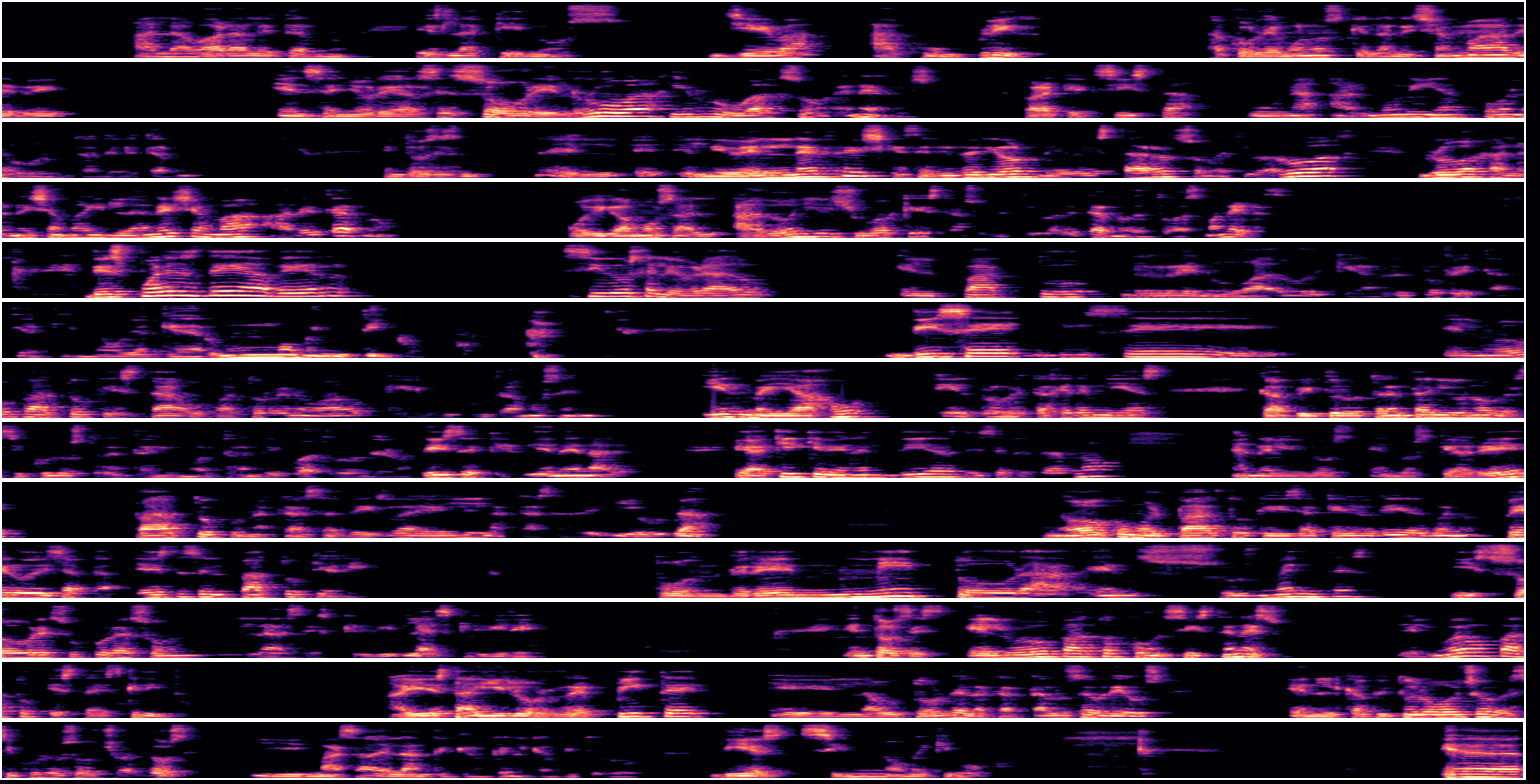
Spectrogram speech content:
alabar al Eterno, es la que nos lleva a cumplir. Acordémonos que la Neshama debe enseñorearse sobre el Ruach y Ruach sobre Nefesh, para que exista una armonía con la voluntad del Eterno. Entonces, el, nivel Nefesh, que es el inferior, debe estar sometido a Ruach, Ruach a la Neshama y la Neshama al Eterno. O digamos al Adon Yeshua, que está sometido al Eterno, de todas maneras. Después de haber sido celebrado el pacto renovado de que habla el profeta, y aquí me voy a quedar un momentico. Dice, dice el nuevo pacto que está, o pacto renovado, que lo encontramos en Irmeyajo, el profeta Jeremías, capítulo 31, versículos 31 al 34, donde nos dice que vienen, aquí que vienen días, dice el Eterno, en, los, en los que haré pacto con la casa de Israel y la casa de Judá. No como el pacto que dice aquellos días, bueno, pero dice acá, este es el pacto que haré. Pondré mi Torah en sus mentes y sobre su corazón las la escribiré. Entonces, el nuevo pacto consiste en eso. El nuevo pacto está escrito. Ahí está, y lo repite el autor de la carta a los hebreos en el capítulo 8, versículos 8 al 12, y más adelante creo que en el capítulo 10, si no me equivoco. Eh,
